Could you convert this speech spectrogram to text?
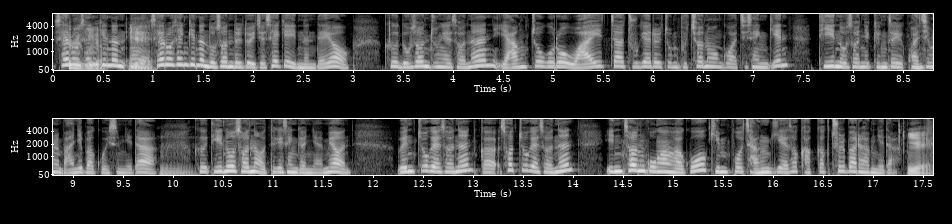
새로 그리고요. 생기는 예, 예. 새로 생기는 노선들도 이제 세 개 있는데요. 그 노선 중에서는 양쪽으로 Y자 두 개를 좀 붙여놓은 것 같이 생긴 D 노선이 굉장히 관심을 많이 받고 있습니다. 음. 그 D 노선은 어떻게 생겼냐면 왼쪽에서는 그러니까 서쪽에서는 인천공항하고 김포 장기에서 각각 출발을 합니다. 예.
